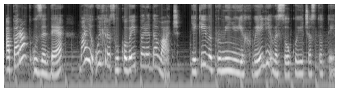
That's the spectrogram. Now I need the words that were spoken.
Апарат УЗД має ультразвуковий передавач, який випромінює хвилі високої частоти.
